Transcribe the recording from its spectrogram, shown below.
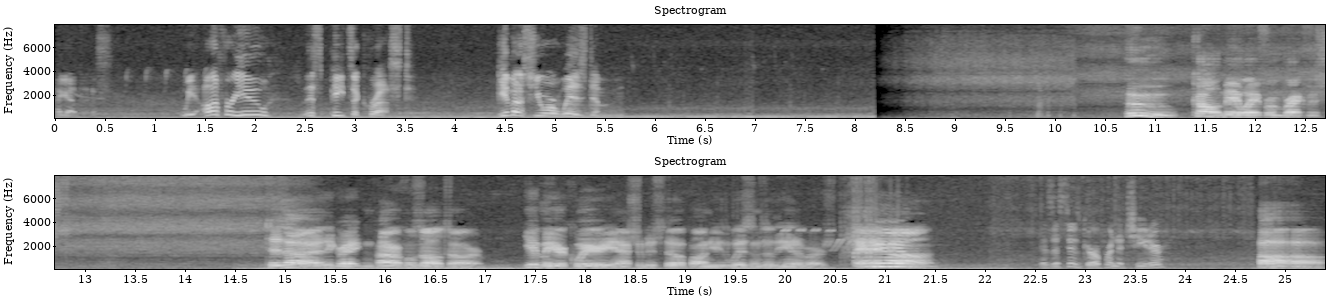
I got this. We offer you this pizza crust. Give us your wisdom. Who called me away from breakfast? Tis I, the great and powerful Zoltar. Give me your query, and I shall bestow upon you the wisdoms of the universe. Hang on! Is this his girlfriend a cheater? Ha ha ha.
